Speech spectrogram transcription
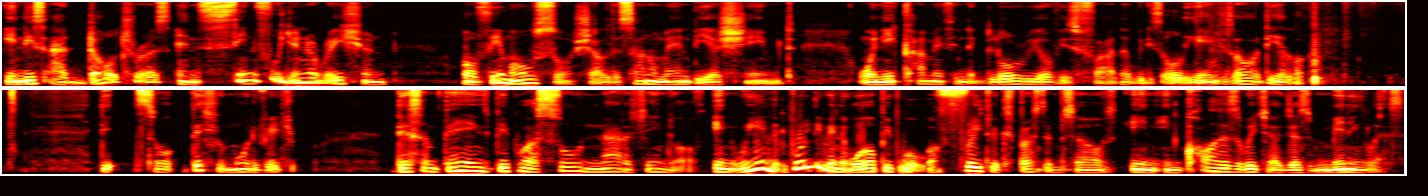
in this adulterous and sinful generation, of him also shall the Son of Man be ashamed when he cometh in the glory of his Father with his holy angels. Oh, dear Lord. So this should motivate you there's some things people are so not ashamed of. And we, in the, we live in a world people are free to express themselves in, in causes which are just meaningless.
